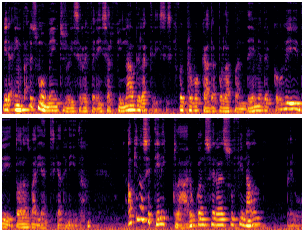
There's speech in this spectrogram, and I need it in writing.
mira, em vários momentos eu hice referência ao final da crise, que foi provocada por la pandemia del Covid e todas as variantes que ha tenido. Aunque não se tem claro quando será seu final, pero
